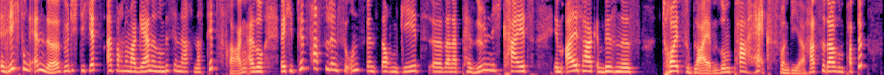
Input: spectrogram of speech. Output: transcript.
Richtung Ende würde ich dich jetzt einfach noch mal gerne so ein bisschen nach, nach Tipps fragen. Also welche Tipps hast du denn für uns, wenn es darum geht, äh, seiner Persönlichkeit im Alltag, im Business treu zu bleiben? So ein paar Hacks von dir. Hast du da so ein paar Tipps?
